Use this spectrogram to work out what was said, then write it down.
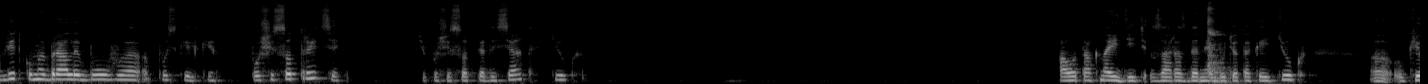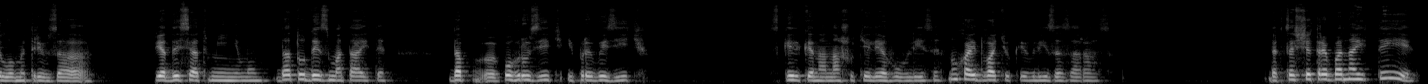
Влітку ми брали був е, по скільки? По 630 чи по 650 тюк. А отак найдіть зараз де-небудь отакий тюк е, у кілометрів за 50 мінімум. Да туди змотайте, да е, погрузіть і привезіть. Скільки на нашу телегу влізе? Ну, хай два тюки влізе зараз. Так це ще треба знайти.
